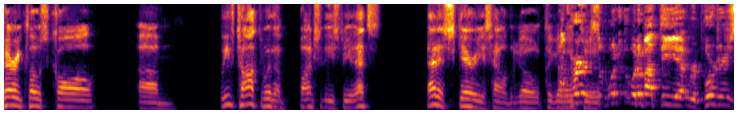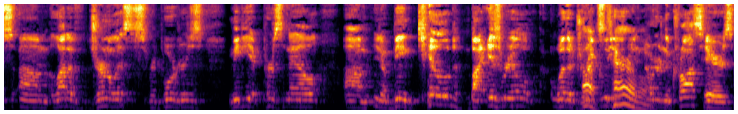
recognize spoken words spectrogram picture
very close call. Um, we've talked with a bunch of these people. That's that is scary as hell to go to go I've into. heard. So what, what about the uh, reporters? Um, a lot of journalists, reporters, media personnel, um, you know, being killed by Israel, whether directly Oh, or in the crosshairs.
